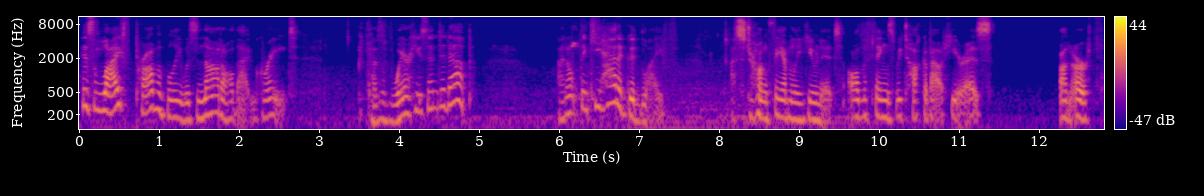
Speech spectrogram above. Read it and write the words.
His life probably was not all that great because of where he's ended up. I don't think he had a good life, a strong family unit, all the things we talk about here as on earth.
